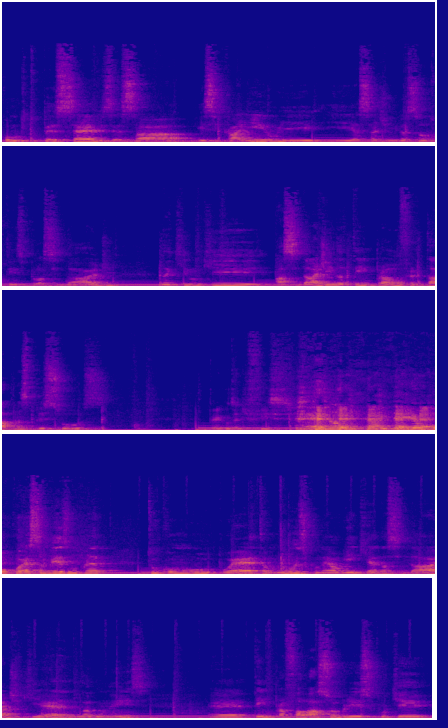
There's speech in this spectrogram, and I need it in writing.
como que tu percebes essa, esse carinho e, e essa admiração que tens pela cidade naquilo que a cidade ainda tem para ofertar para as pessoas? Pergunta difícil. É, não. A ideia é um pouco essa mesmo para tu como poeta, músico, né, alguém que é da cidade, que é lagunense, é, tem para falar sobre isso, porque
